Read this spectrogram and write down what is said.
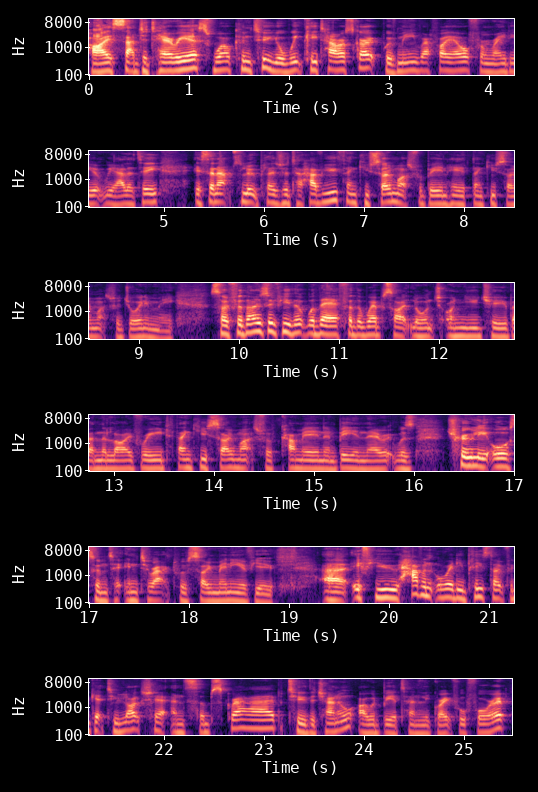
Hi Sagittarius, welcome to your weekly Tarotscope with me, Raphael from Reydiant Reality. It's an absolute pleasure to have you. Thank you so much for being here. Thank you so much for joining me. So for those of you that were there for the website launch on YouTube and the live read, thank you so much for coming and being there. It was truly awesome to interact with so many of you. Uh, if you haven't already, please don't forget to like, share and subscribe to the channel. I would be eternally grateful for it.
